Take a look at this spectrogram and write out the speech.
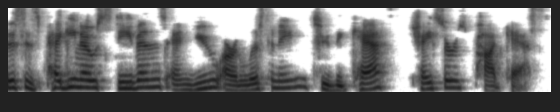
This is Peggy Noe Stevens, and you are listening to the Cast Chasers podcast.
